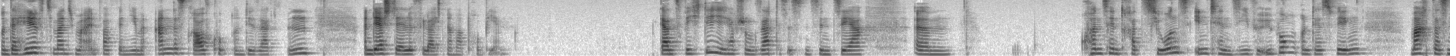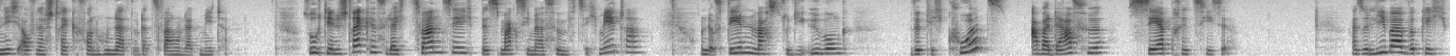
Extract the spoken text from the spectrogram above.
Und da hilft es manchmal einfach, wenn jemand anders drauf guckt und dir sagt, hm, an der Stelle vielleicht nochmal probieren. Ganz wichtig, ich habe schon gesagt, das ist, sind sehr ähm, konzentrationsintensive Übungen und deswegen mach das nicht auf einer Strecke von 100 oder 200 Metern. Such dir eine Strecke, vielleicht 20 bis maximal 50 Meter und auf denen machst du die Übung wirklich kurz, aber dafür sehr präzise. Also lieber wirklich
